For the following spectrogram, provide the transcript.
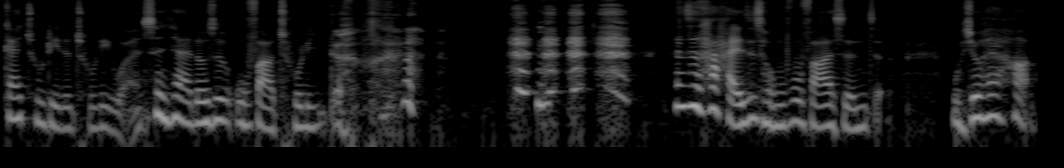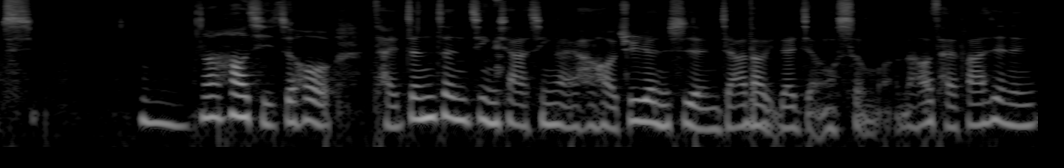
该处理的处理完，剩下的都是无法处理的。但是它还是重复发生着，我就会好奇。嗯，那好奇之后，才真正静下心来，好好去认识人家到底在讲什么，然后才发现，人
